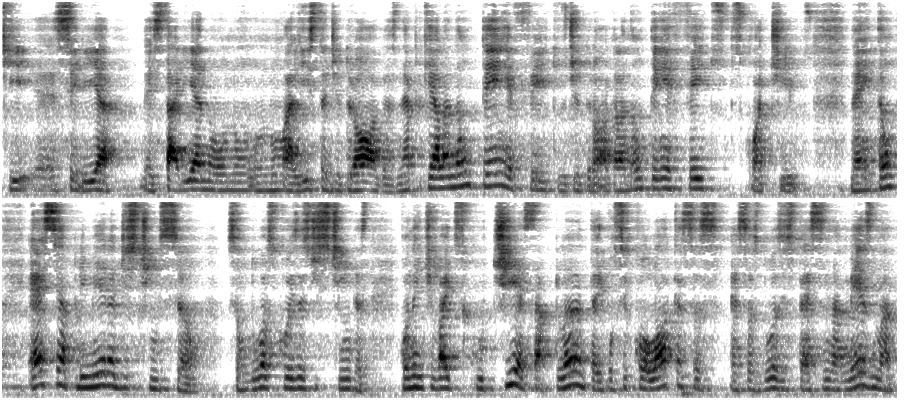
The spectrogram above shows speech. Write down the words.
que eh, seria estaria no, no, numa lista de drogas, né? Porque ela não tem efeitos de droga, ela não tem efeitos psicoativos, né? Então, essa é a primeira distinção. São duas coisas distintas. Quando a gente vai discutir essa planta e você coloca essas, essas duas espécies na mesma,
